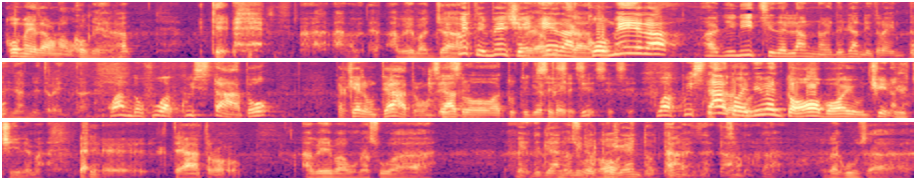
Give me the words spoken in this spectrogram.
Come era una volta. Come era, che aveva già. E questo invece era com'era agli inizi degli anni, degli anni 30. Degli anni 30. Quando fu acquistato perché era un teatro, un sì, teatro sì. a tutti gli effetti, sì, fu acquistato e diventò poi un cinema. Il cinema. Beh, eh, il teatro aveva una sua... Beh, degli anni 1880, eh, 70, insomma, 80. Ragusa,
